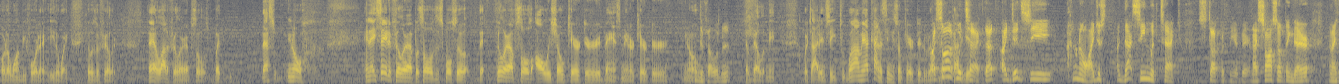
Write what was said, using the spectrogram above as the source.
or the one before that. Either way, it was a filler. They had a lot of filler episodes, but that's you know and they say the filler episodes is supposed to the filler episodes always show character advancement or character you know Development. development which i didn't see too well i mean i kind of seen some character development I saw it with get- Tech. That I did see. I don't know. I just that scene with Tech stuck with me a bit, and I saw something there, and I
